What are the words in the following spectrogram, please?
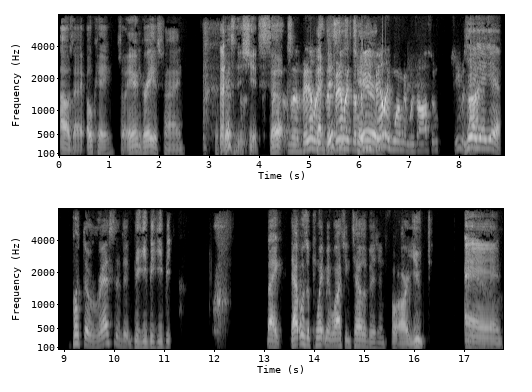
I was like, okay, so Erin Gray is fine. But the rest of this shit sucks. The villain, Like, the villain, the lead villain woman was awesome. She was Yeah, hot. yeah, yeah. But the rest of it, biggie, biggie, biggie. Like that was appointment watching television for our youth, and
